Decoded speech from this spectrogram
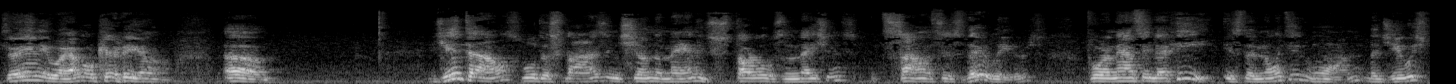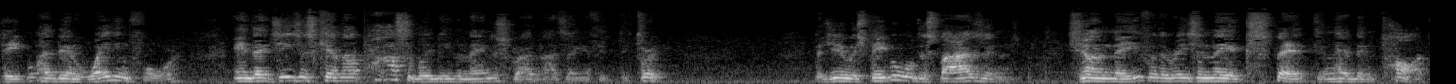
So anyway, I'm gonna carry on. Um, Gentiles will despise and shun the man who startles the nations, and silences their leaders, for announcing that he is the anointed one the Jewish people have been waiting for, and that Jesus cannot possibly be the man described in Isaiah 53. The Jewish people will despise and shun me for the reason they expect and have been taught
